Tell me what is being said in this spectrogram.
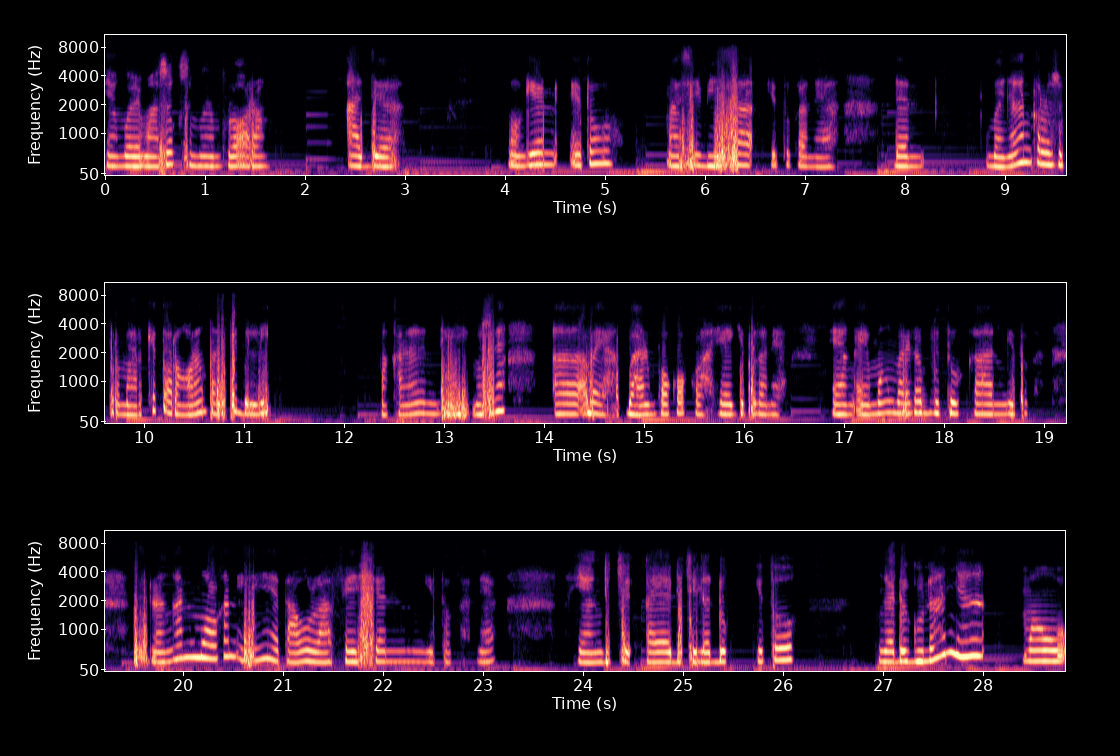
yang boleh masuk 90 orang aja mungkin itu masih bisa gitu kan ya. Dan kebanyakan kalau supermarket orang-orang pasti beli makanan di maksudnya eh, apa ya bahan pokok lah ya gitu kan ya. Yang emang mereka butuhkan gitu kan. Sedangkan mall kan isinya ya tau lah fashion gitu kan ya. Yang di, kayak di Ciledug itu nggak ada gunanya mau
